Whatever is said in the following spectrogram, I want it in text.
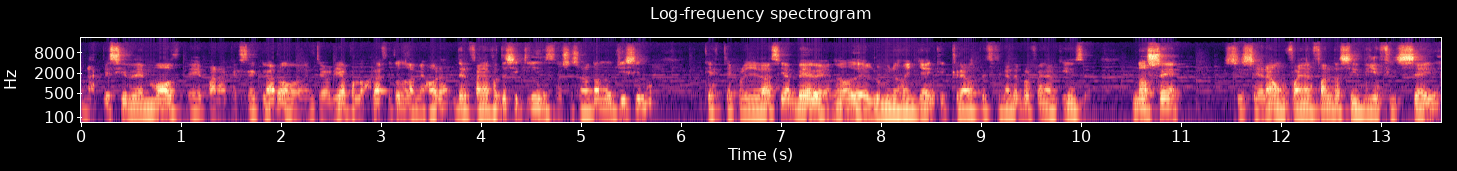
una especie de mod eh, para PC, claro, en teoría por los gráficos, la mejora del Final Fantasy XV. O sea, se nota muchísimo que este Project Asia bebe ¿no? del Luminous Engine que es creado específicamente por Final XV. No sé si será un Final Fantasy XVI,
